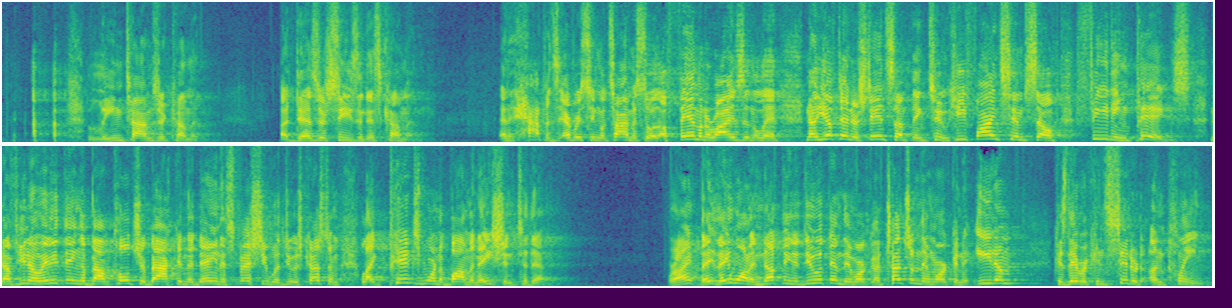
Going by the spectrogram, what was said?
Lean times are coming, a desert season is coming. And it happens every single time. And so a famine arises in the land. Now, you have to understand something too. He finds himself feeding pigs. Now, if you know anything about culture back in the day, and especially with Jewish custom, like pigs were an abomination to them, right? They, they wanted nothing to do with them. They weren't going to touch them, they weren't going to eat them because they were considered unclean.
